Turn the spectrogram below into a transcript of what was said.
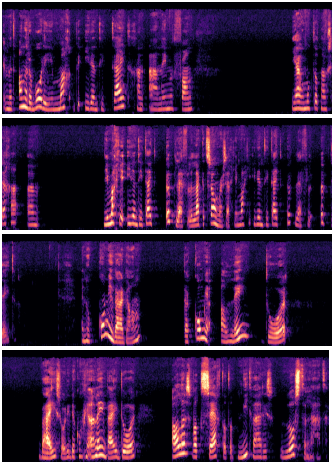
Met andere woorden, je mag de identiteit gaan aannemen van, ja, hoe moet ik dat nou zeggen? Ehm, je mag je identiteit uplevelen, laat ik het zo maar zeggen. Je mag je identiteit uplevelen, updaten. En hoe kom je daar dan? Daar kom je alleen door bij, sorry, daar kom je alleen bij door alles wat zegt dat dat niet waar is, los te laten.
